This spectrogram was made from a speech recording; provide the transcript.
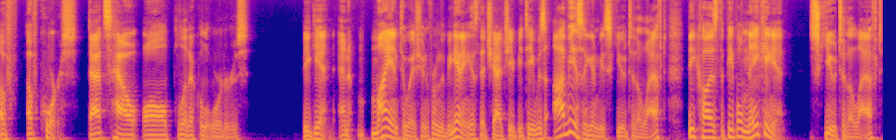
Of, of course, that's how all political orders begin. And my intuition from the beginning is that ChatGPT was obviously going to be skewed to the left because the people making it skew to the left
